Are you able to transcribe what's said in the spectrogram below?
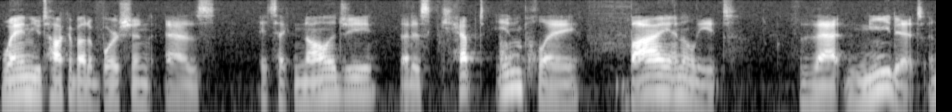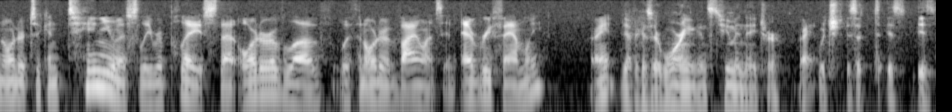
when you talk about abortion as a technology that is kept in play by an elite that need it in order to continuously replace that order of love with an order of violence in every family, right? yeah because they're warring against human nature Right. which is a, is is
